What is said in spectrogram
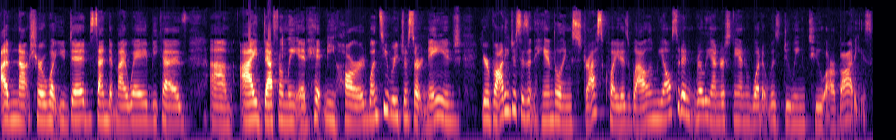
I'm not sure what you did, send it my way because um, I definitely, it hit me hard. Once you reach a certain age, your body just isn't handling stress quite as well. And we also didn't really understand what it was doing to our bodies.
